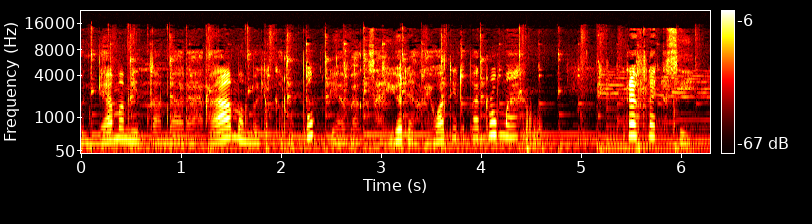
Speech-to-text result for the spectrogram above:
Bunda meminta Mbak Rara membeli kerupuk di abang sayur yang lewat di depan rumah. Refleksi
